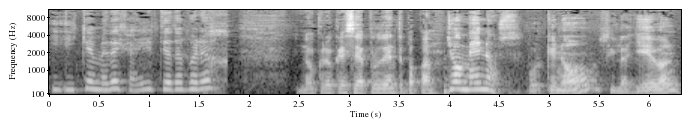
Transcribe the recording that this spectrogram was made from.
¿Y, y qué me deja ir, tío Don Güero? No creo que sea prudente, papá. Yo menos. ¿Por qué no? Si la llevan.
